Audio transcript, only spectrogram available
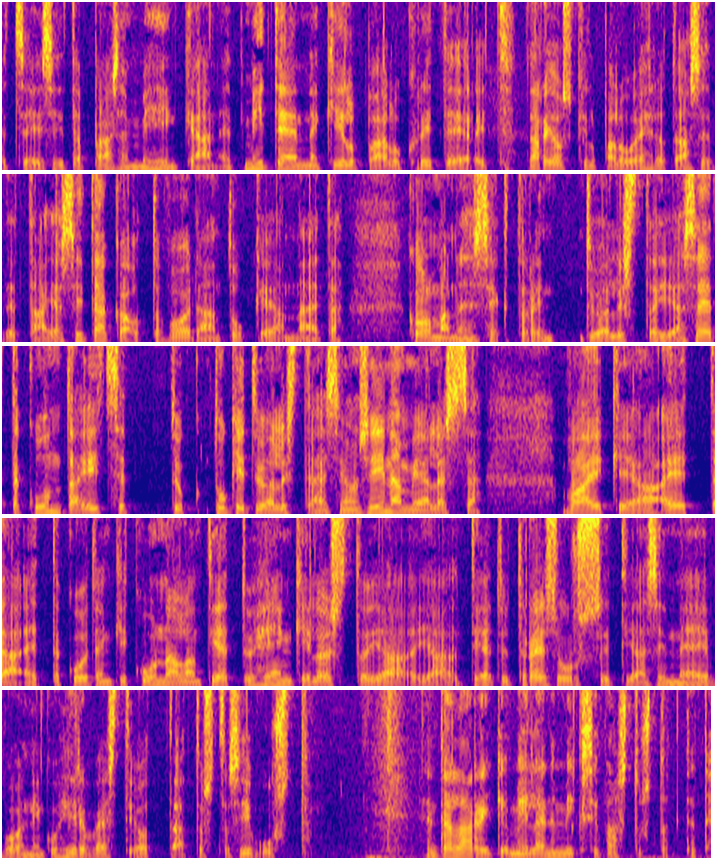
että se ei siitä pääse mihinkään, että miten ne kilpailukriteerit, tarjouskilpailuehdot asetetaan ja sitä kautta voidaan tukea näitä kolmannen sektorin työllistäjiä. Se, että kunta itse tukityöllistäisi on siinä mielessä vaikeaa, että, että kuitenkin kunnalla on tietty henkilöstö ja, ja tietyt resurssit ja sinne ei voi niin kuin hirveästi ottaa tuosta sivusta. Entä Lari Kemiläinen, miksi vastustat tätä?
